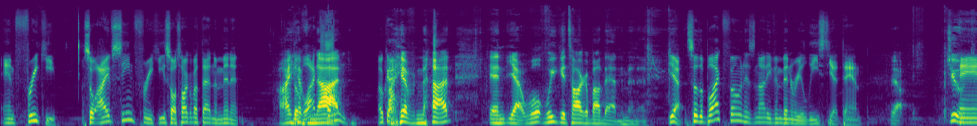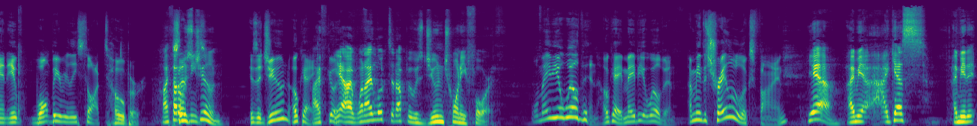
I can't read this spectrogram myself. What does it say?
and Freaky. So I've seen Freaky, so I'll talk about that in a minute. I The have Black not. Phone? Okay. I have not. And yeah, we'll, we could talk about that in a minute. Yeah. So the Black Phone has not even been released yet, Dan. Yeah. June. and it won't be released till October. I thought So it was means- June. Is it June? Okay, I good. Yeah, when I looked it up, it was June 24th. Well, maybe it will then. Okay, maybe it will then. I mean, the trailer looks fine. Yeah, I mean, I guess, I mean, it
